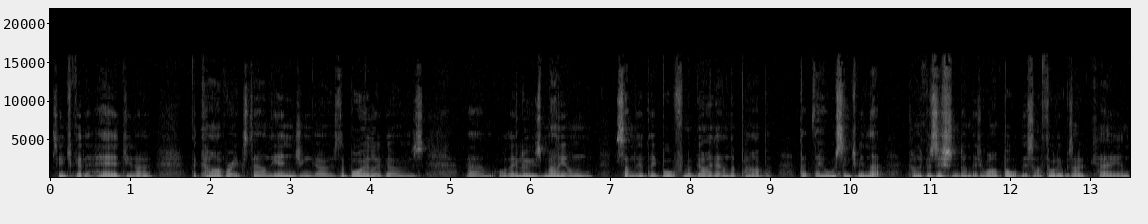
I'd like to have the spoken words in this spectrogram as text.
seemed to get ahead, you know, the car breaks down, the engine goes, the boiler goes, um, or they lose money on something that they bought from a guy down the pub. That they all seem to be in that kind of position, don't they? say, well, I bought this, I thought it was okay, and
